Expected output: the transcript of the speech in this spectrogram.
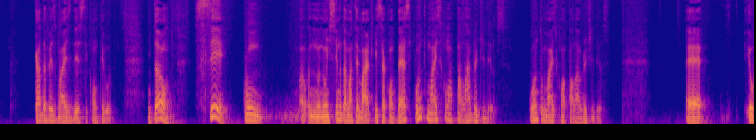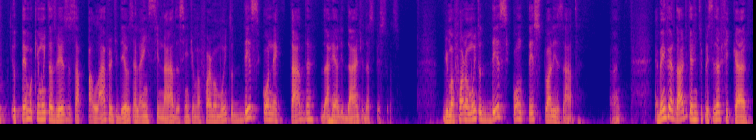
cada vez mais desse conteúdo. Então, se com, no, no, ensino da matemática isso acontece, quanto mais com a palavra de Deus. Quanto mais com a palavra de Deus. É, eu, eu, temo que muitas vezes a palavra de Deus ela é ensinada assim de uma forma muito desconectada da realidade das pessoas, de uma forma muito descontextualizada. Né? É bem verdade que a gente precisa ficar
